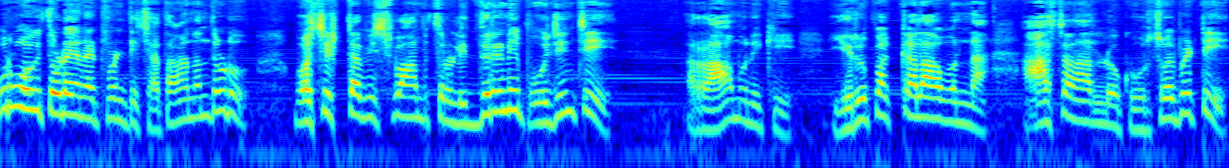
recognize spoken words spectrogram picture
పురోహితుడైనటువంటి శతానందుడు వశిష్ఠ విశ్వామిత్రులిద్దరినీ పూజించి రామునికి ఇరుపక్కలా ఉన్న ఆసనాల్లో కూర్చోబెట్టి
